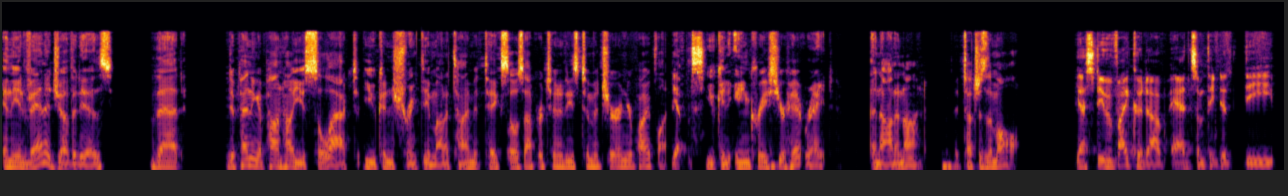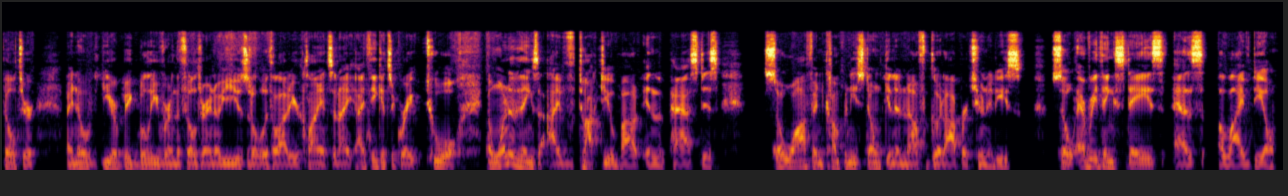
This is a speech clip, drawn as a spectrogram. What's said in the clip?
And the advantage of it is that depending upon how you select, you can shrink the amount of time it takes those opportunities to mature in your pipeline. Yep. You can increase your hit rate and on and on. It touches them all. Yeah, Steve, if I could uh, add something to the filter, I know you're a big believer in the filter. I know you use it with a lot of your clients, and I, I think it's a great tool. And one of the things that I've talked to you about in the past is so often companies don't get enough good opportunities. So everything stays as a live deal.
